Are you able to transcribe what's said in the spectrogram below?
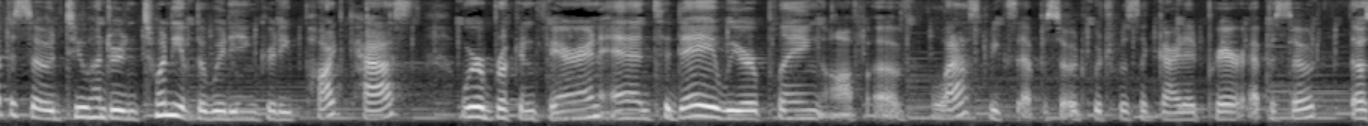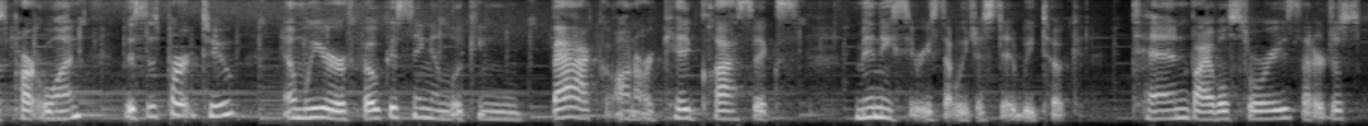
episode 220 of the Witty and Gritty podcast. We're Brooke and Faren, and today we are playing off of last week's episode, which was a guided prayer episode. That was part one. This is part two, and we are focusing and looking back on our Kid Classics mini series that we just did. We took 10 Bible stories that are just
